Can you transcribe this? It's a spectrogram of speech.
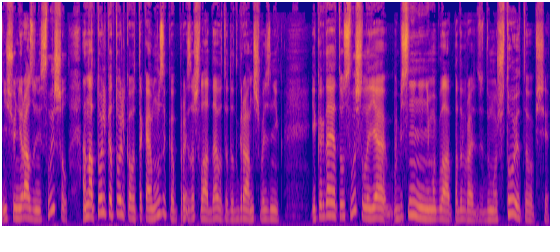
еще ни разу не слышал. Она только-только вот такая музыка произошла, да, вот этот гранж возник. И когда я это услышала, я объяснения не могла подобрать. Думаю, что это вообще?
